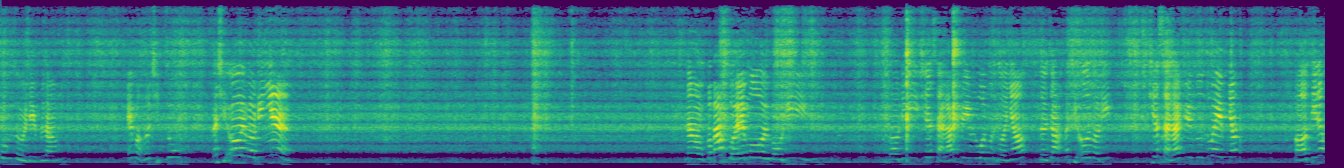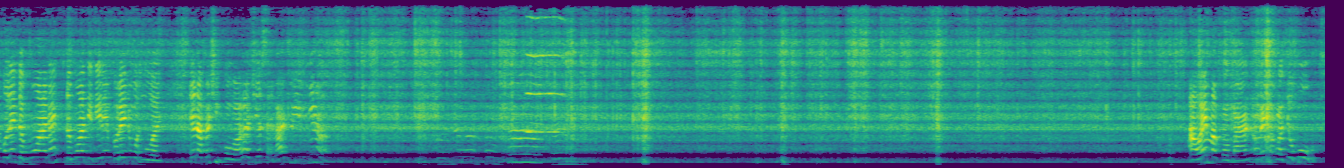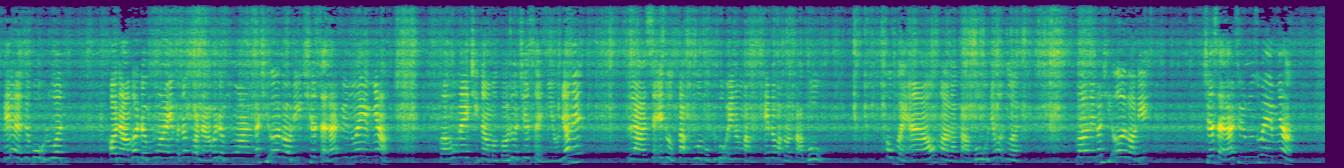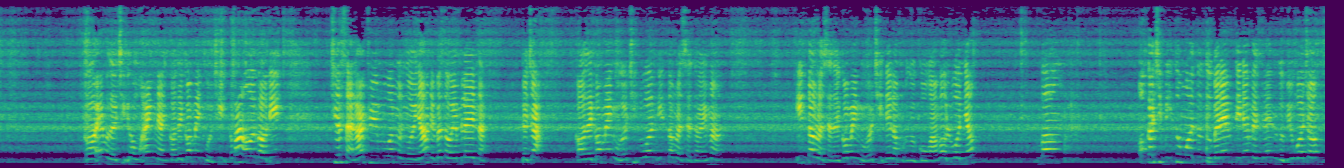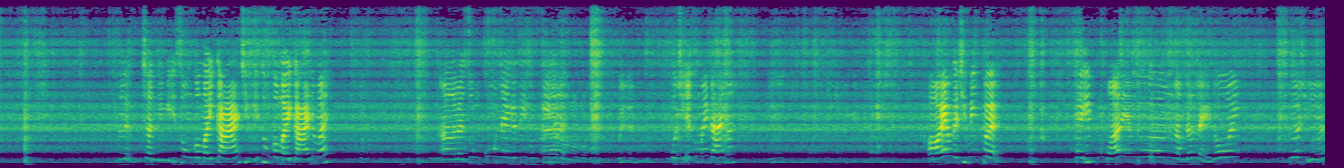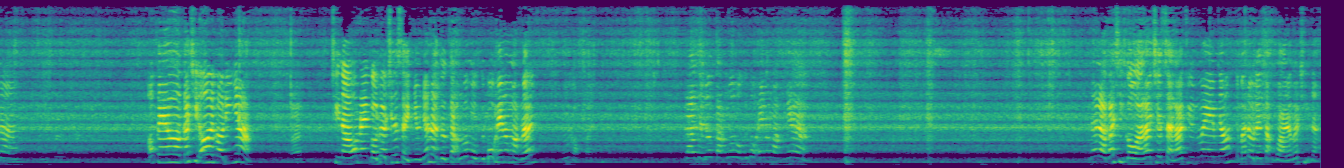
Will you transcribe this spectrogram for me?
con rồi đẹp lắm. Em cảm ơn chị du. Các chị ơi, vào đi nha. có thấy comment của chị. Các bác ơi vào đi. Chia sẻ livestream luôn mọi người nhá để bắt đầu em lên này. Được chưa có thấy comment của các chị luôn yên tâm là sẽ thấy mà. Yên tâm là sẽ thấy comment của các chị nên là mọi người cố gắng vào luôn nhá. Vâng. Ok chị mỹ dung ơi từ từ bên em tí em bên em gửi bill qua cho. Trần thì mỹ dung có mấy cái? Chị mỹ dung có mấy cái chứ mấy? À, là dung cun hay cái gì? Dung kia này của chị em có mấy cái nữa là chị Minh Tuệ. Xe ít quá thì em đưa làm đơn lẻ thôi. Đưa chị ấy là Ok ờ, các chị ơi, vào đi nhá. Chị nào hôm nay có lời chia sẻ nhiều nhất là được tặng luôn một cái bộ em đang mặc đấy. Là sẽ được tặng luôn một cái bộ em đang mặc nha. Đây là các chị cố là chia sẻ livestream với em nhá. Thì bắt đầu lên tặng quà cho các chị này.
